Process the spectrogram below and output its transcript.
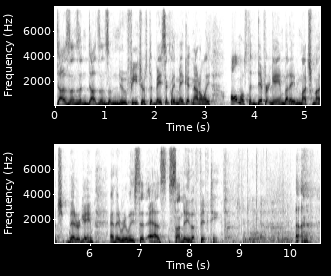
dozens and dozens of new features to basically make it not only almost a different game, but a much, much better game. And they released it as Sunday the 15th.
